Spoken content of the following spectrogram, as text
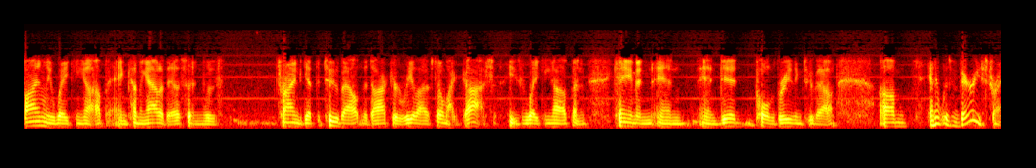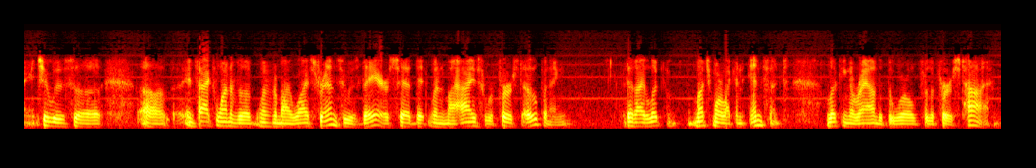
finally waking up and coming out of this, and was trying to get the tube out, and the doctor realized, oh my gosh, he's waking up, and came and and and did pull the breathing tube out. Um, and it was very strange. It was, uh, uh, in fact, one of the one of my wife's friends who was there said that when my eyes were first opening, that I looked much more like an infant looking around at the world for the first time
